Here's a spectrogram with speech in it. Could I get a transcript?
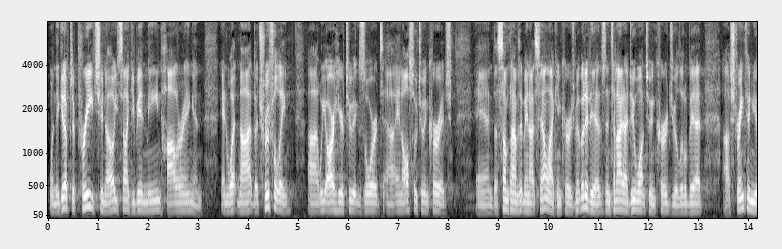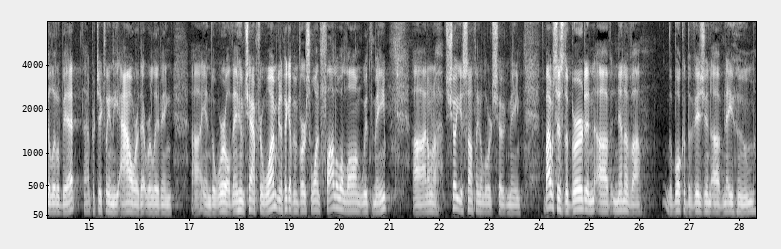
when they get up to preach, you know, you sound like you're being mean, hollering, and and whatnot. But truthfully, uh, we are here to exhort uh, and also to encourage. And uh, sometimes it may not sound like encouragement, but it is. And tonight I do want to encourage you a little bit, uh, strengthen you a little bit, uh, particularly in the hour that we're living uh, in the world. Nahum chapter 1, I'm going to pick up in verse 1. Follow along with me. and I want to show you something the Lord showed me. The Bible says, The burden of Nineveh the book of the vision of Nahum,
